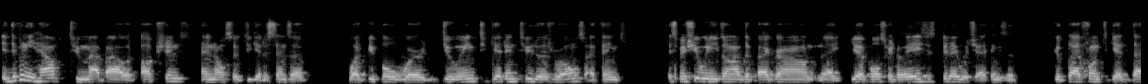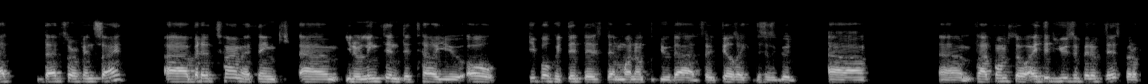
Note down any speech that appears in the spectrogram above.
it definitely helped to map out options and also to get a sense of what people were doing to get into those roles. I think especially when you don't have the background. Like you have Wall Street Oasis today, which I think is a good platform to get that that sort of insight. Uh, but at the time, I think um, you know LinkedIn did tell you, oh, people who did this then went on to do that. So it feels like this is a good uh, um, platform. So I did use a bit of this, but of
